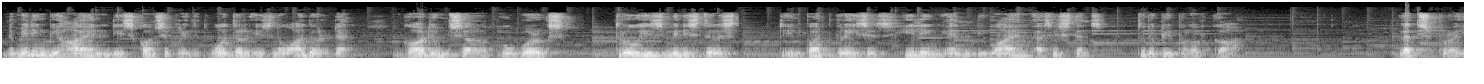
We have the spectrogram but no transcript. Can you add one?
The meaning behind this consecrated water is no other than God Himself who works through His ministers to impart graces, healing, and divine assistance to the people of God. Let's pray.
